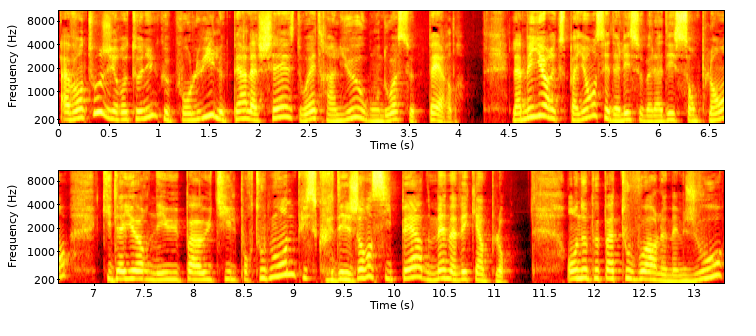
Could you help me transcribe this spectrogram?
Avant tout, j'ai retenu que pour lui, le Père Lachaise doit être un lieu où on doit se perdre. La meilleure expérience est d'aller se balader sans plan, qui d'ailleurs n'est pas utile pour tout le monde puisque des gens s'y perdent même avec un plan. On ne peut pas tout voir le même jour,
